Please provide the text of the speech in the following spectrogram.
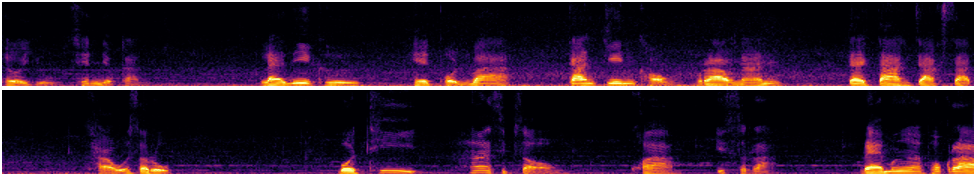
เธออยู่เช่นเดียวกัน และนี่คือเหตุผลว่าการกินของเรานั้น แตกต่างจากสัตว์เขาสรุป บทที่ 52 ความอิสระและเมื่อพวกเรา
